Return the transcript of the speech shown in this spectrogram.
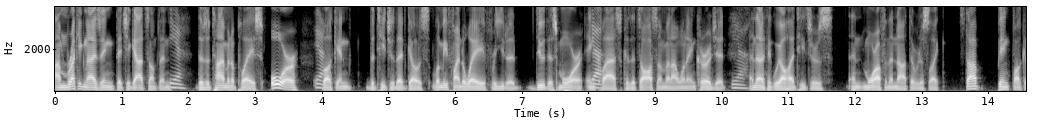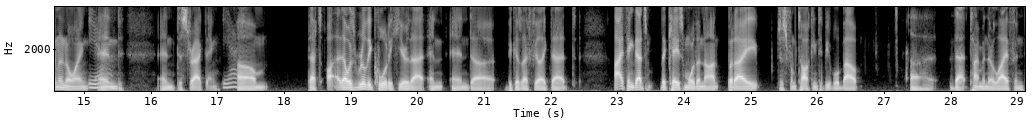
I'm recognizing that you got something. Yeah. There's a time and a place, or Yeah. fucking the teacher that goes, "Let me find a way for you to do this more in Yeah. class because it's awesome and I want to encourage it." Yeah. And then I think we all had teachers, and more often than not, they were just like, "Stop being fucking annoying Yeah. and and distracting." Yeah. Um, that's uh, that was really cool to hear that, and and uh, because I feel like that, I think that's the case more than not. But I just from talking to people about uh, that time in their life and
